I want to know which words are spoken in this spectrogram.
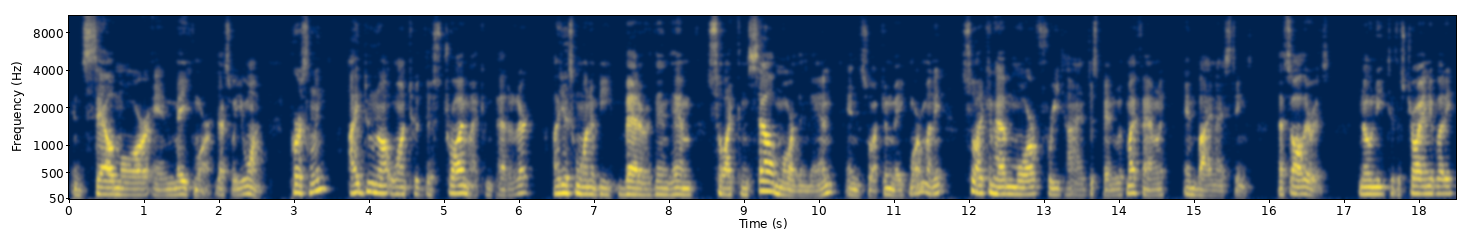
and sell more and make more. That's what you want. Personally, I do not want to destroy my competitor. I just want to be better than them so I can sell more than them and so I can make more money so I can have more free time to spend with my family and buy nice things. That's all there is. No need to destroy anybody.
